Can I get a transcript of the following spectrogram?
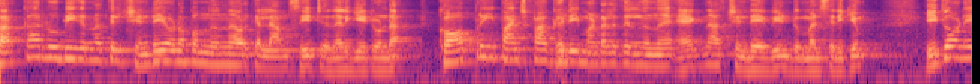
സർക്കാർ രൂപീകരണത്തിൽ ഷിൻഡെയോടൊപ്പം നിന്നവർക്കെല്ലാം സീറ്റ് നൽകിയിട്ടുണ്ട്. കോപ്രി പാഞ്ച്പാഘടി മണ്ഡലത്തിൽ നിന്ന് ഏക്നാഥ് ഷിൻഡെ വീണ്ടും മത്സരിക്കും. ഇതോടെ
